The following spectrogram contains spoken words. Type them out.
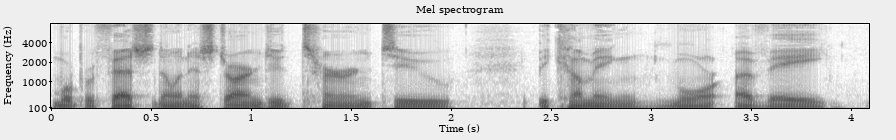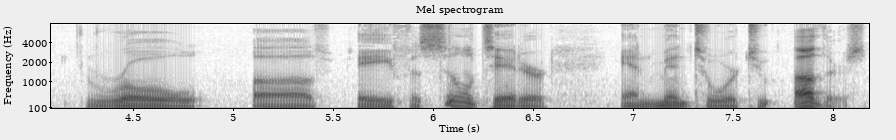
more professional and they're starting to turn to becoming more of a role of a facilitator and mentor to others.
